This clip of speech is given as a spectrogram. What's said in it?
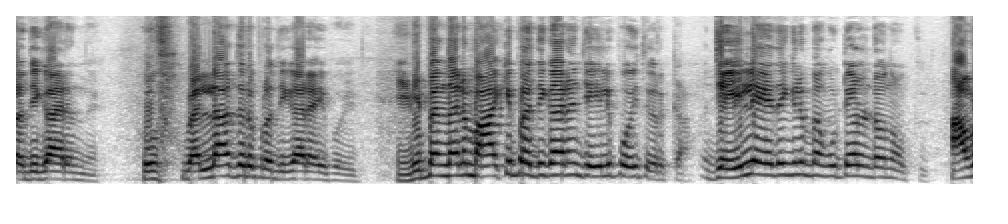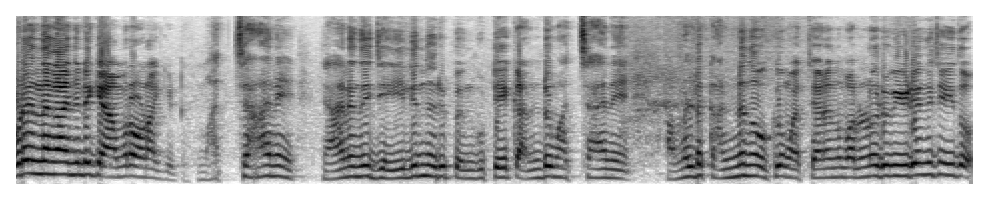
പ്രതികാരം എന്ന്. വല്ലാത്തൊരു പ്രതികാരമായി പോയത് ഇനിയിപ്പോ എന്തായാലും ബാക്കി പ്രതികാരം ജയിലിൽ പോയി തീർക്കാം. ജയിലിൽ ഏതെങ്കിലും പെൺകുട്ടികളുണ്ടോ നോക്ക്. അവിടെ നിന്ന് കാഞ്ഞിന്റെ ക്യാമറ ഓൺ ആക്കിയിട്ട് മച്ചാനെ ഞാനിന്ന് ജയിലിൽ നിന്ന് ഒരു പെൺകുട്ടിയെ കണ്ടു മച്ചാനെ. അവളുടെ കണ്ണ് നോക്ക് മച്ചാനെ എന്ന് പറഞ്ഞ ഒരു വീഡിയോ ചെയ്തോ.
